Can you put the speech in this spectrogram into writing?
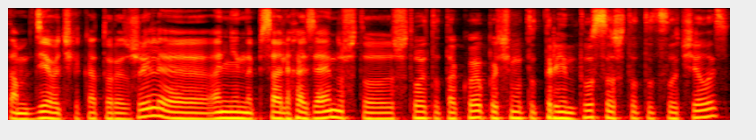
там девочки, которые жили, они написали хозяину, что что это такое, почему тут три индуса, что тут случилось.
